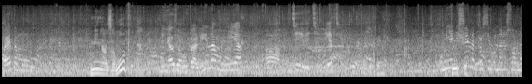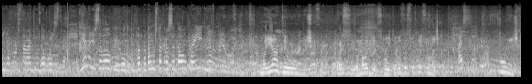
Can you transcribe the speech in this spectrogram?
Поэтому Меня зовут. меня зовут Алина, мне а, 9 лет. У меня не сильно красиво нарисовано, я просто ради удовольствия. Я нарисовала природу, потому- что красота Украины в природе. Моя ты умничка. Красиво, молодец. Стойте возле своих рисуночков. Спасибо. Умничка.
